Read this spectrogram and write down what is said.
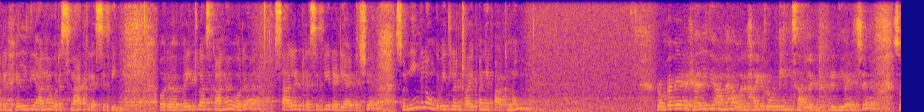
ஒரு ஹெல்த்தியான ஒரு ஸ்நாக் ரெசிபி ஒரு வெயிட் லாஸ்க்கான ஒரு சாலட் ரெசிபி ரெடி ஆகிடுச்சு ஸோ நீங்களும் உங்கள் வீட்டில் ட்ரை பண்ணி பார்க்கணும். ரொம்பவே ஒரு ஹெல்த்தியான ஒரு ஹை ப்ரோட்டீன் சாலட் ரெடி ஆயிடுச்சு. ஸோ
